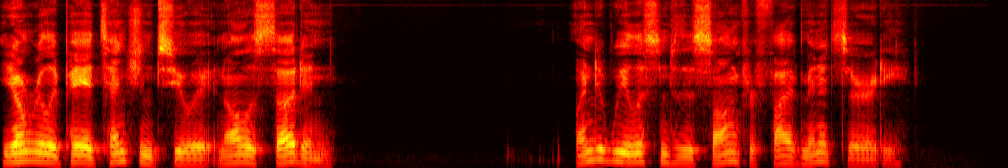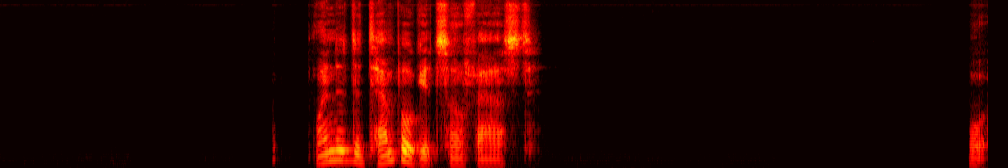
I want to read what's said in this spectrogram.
You don't really pay attention to it, and all of a sudden, when did we listen to this song for five minutes already? When did the tempo get so fast? What,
